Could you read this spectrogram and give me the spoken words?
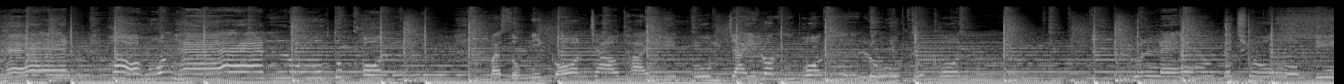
แทน พ่อห่วงแหนลูกทุกคน ประสบนิกรชาวไทย ภูมิใจล้นพ้นลูกทุกคนล้วนแล้วแต่โชคดี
